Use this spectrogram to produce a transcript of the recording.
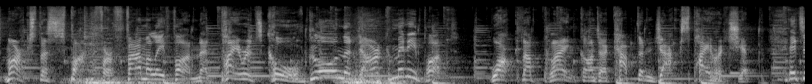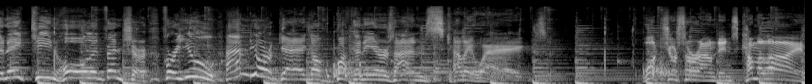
Marks the spot for family fun at Pirates Cove Glow in the Dark Mini Putt. Walk the plank onto Captain Jack's pirate ship. It's an 18 hole adventure for you and your gang of buccaneers and scallywags. Watch your surroundings come alive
